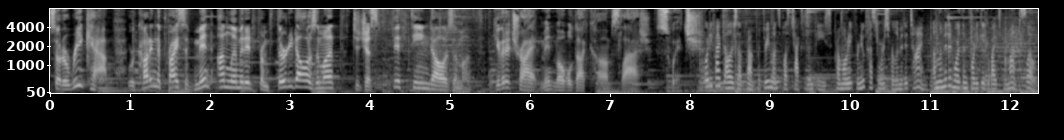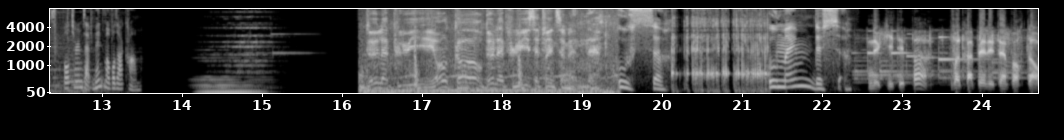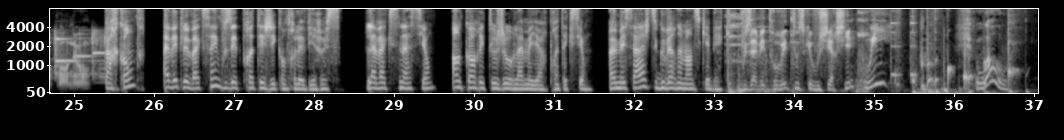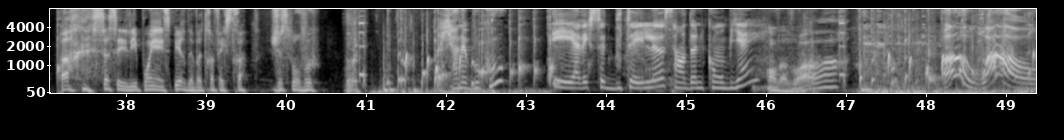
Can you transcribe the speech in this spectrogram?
So to recap, we're cutting the price of Mint Unlimited from $30 a month to just $15 a month. Give it a try at mintmobile.com slash switch. $45 upfront for three months plus taxes and fees. Promo rate for new customers for limited time. Unlimited more than 40 gigabytes per month. Slows. Full terms at mintmobile.com. De la pluie et encore de la pluie cette fin de semaine. Ou ça. Ou même de ça. Ne quittez pas. Votre appel est important pour nous. Par contre, avec le vaccin, vous êtes protégé contre le virus. La vaccination, encore et toujours la meilleure protection. Un message du gouvernement du Québec. Vous avez trouvé tout ce que vous cherchiez? Oui. Wow! Ah, ça, c'est les points inspire de votre offre extra. Juste pour vous. Il y en a beaucoup. Et avec cette bouteille-là, ça en donne combien? On va voir. Oh, wow!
